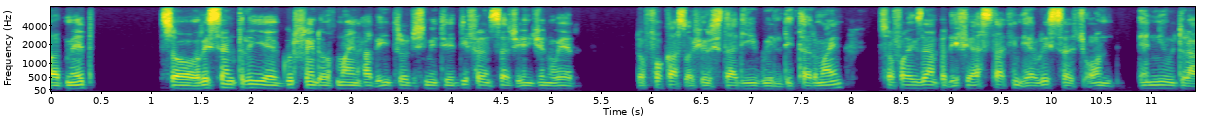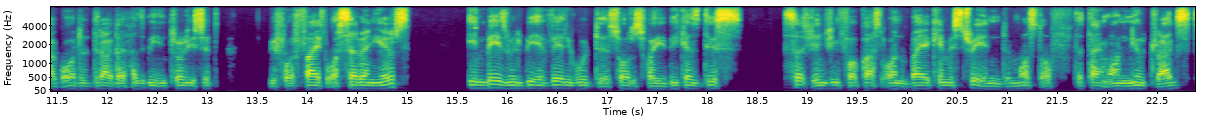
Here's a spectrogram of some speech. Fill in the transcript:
PubMed. So recently, a good friend of mine had introduced me to a different search engine where the focus of your study will determine. So for example, if you are starting a research on a new drug or the drug that has been introduced before five or seven years, Embase will be a very good uh, source for you because this search engine focus on biochemistry and most of the time on new drugs.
